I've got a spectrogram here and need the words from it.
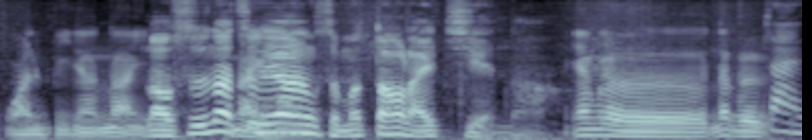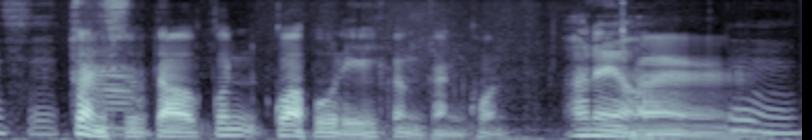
碗比较耐。老师，那这个要用什么刀来剪啊？用个那个钻石钻石刀跟刮玻璃更赶快。啊那样哎，嗯，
